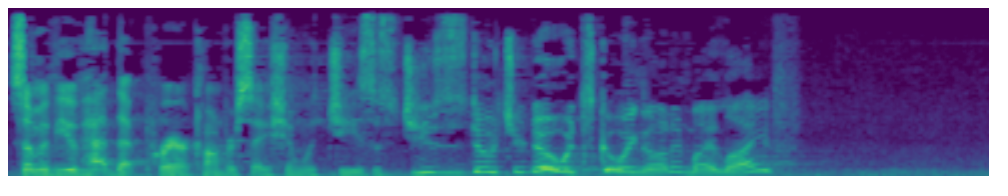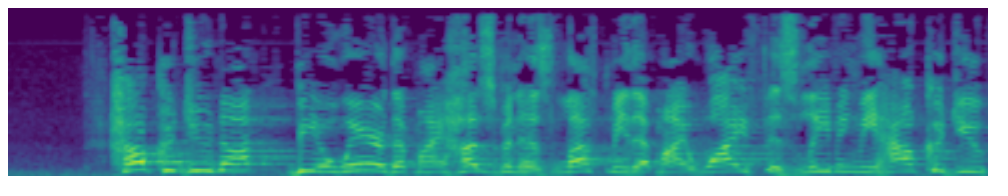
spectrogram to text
Some of you have had that prayer conversation with Jesus. Jesus, don't you know what's going on in my life? How could you not be aware that my husband has left me, that my wife is leaving me? How could you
